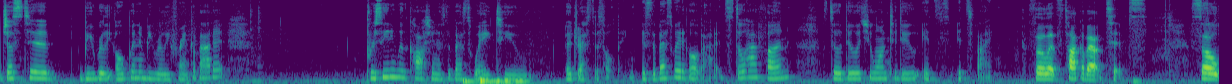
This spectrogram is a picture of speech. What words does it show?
just to be really open and be really frank about it, proceeding with caution is the best way to address this whole thing. It's the best way to go about it. Still have fun, still do what you want to do. It's it's fine. So let's talk about tips. So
